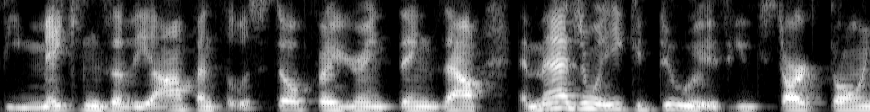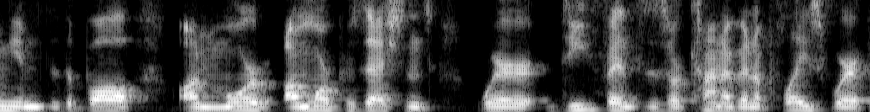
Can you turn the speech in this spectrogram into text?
the makings of the offense that was still figuring things out. Imagine what he could do if you start throwing him to the ball on more on more possessions where defenses are kind of in a place where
